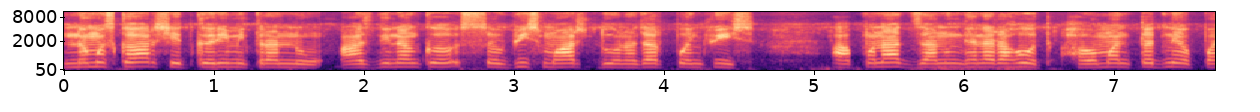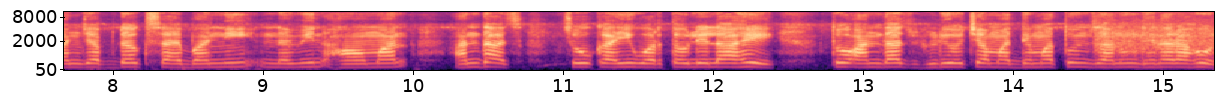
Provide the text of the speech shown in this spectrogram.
नमस्कार शेतकरी मित्रांनो आज दिनांक सव्वीस मार्च दोन हजार पंचवीस. आपण आज जाणून घेणार आहोत हवामान तज्ज्ञ पंजाब डग साहेबांनी नवीन हवामान अंदाज जो काही वर्तवलेला आहे तो अंदाज व्हिडिओच्या माध्यमातून जाणून घेणार आहोत.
